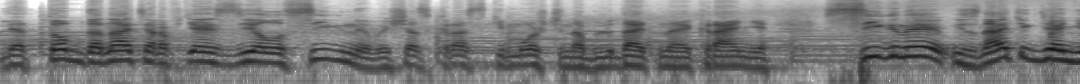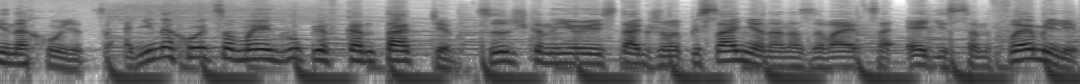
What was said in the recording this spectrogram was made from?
Для топ-донатеров я сделал сигны. Вы сейчас как раз таки можете наблюдать на экране сигны. И знаете, где они находятся? Они находятся в моей группе ВКонтакте. Ссылочка на нее есть также в описании. Она называется Edison Family.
